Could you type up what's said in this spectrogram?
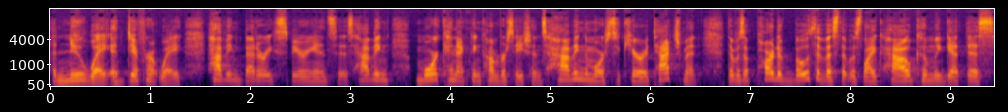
a new way, a different way, having better experiences, having more connecting conversations, having a more secure attachment. There was a part of both of us that was like, how can we get this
